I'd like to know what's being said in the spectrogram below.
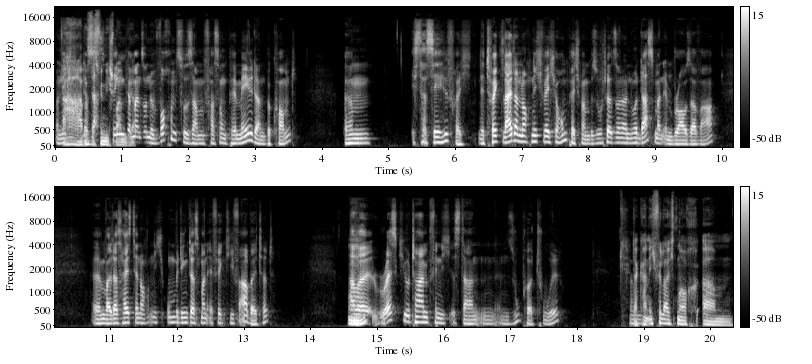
Und ich ah, finde, das, das finde ich spannend. Wenn man so eine Wochenzusammenfassung per Mail dann bekommt, ähm, ist das sehr hilfreich. Der trackt leider noch nicht, welche Homepage man besucht hat, sondern nur, dass man im Browser war. Ähm, weil das heißt ja noch nicht unbedingt, dass man effektiv arbeitet. Mhm. Aber Rescue Time, finde ich, ist da ein, ein super Tool. Da kann ich vielleicht noch ähm,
